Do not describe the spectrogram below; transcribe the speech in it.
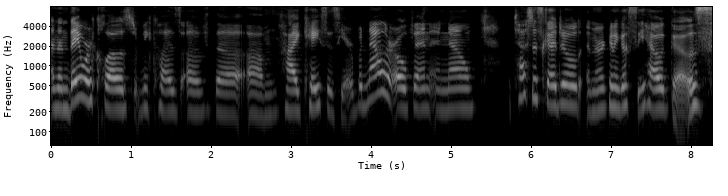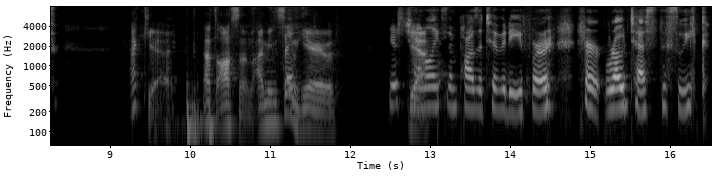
and then they were closed because of the um, high cases here. But now they're open, and now the test is scheduled, and we're gonna go see how it goes. Heck yeah, that's awesome. I mean, same here. Here's channeling yeah. some positivity for for road tests this week.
